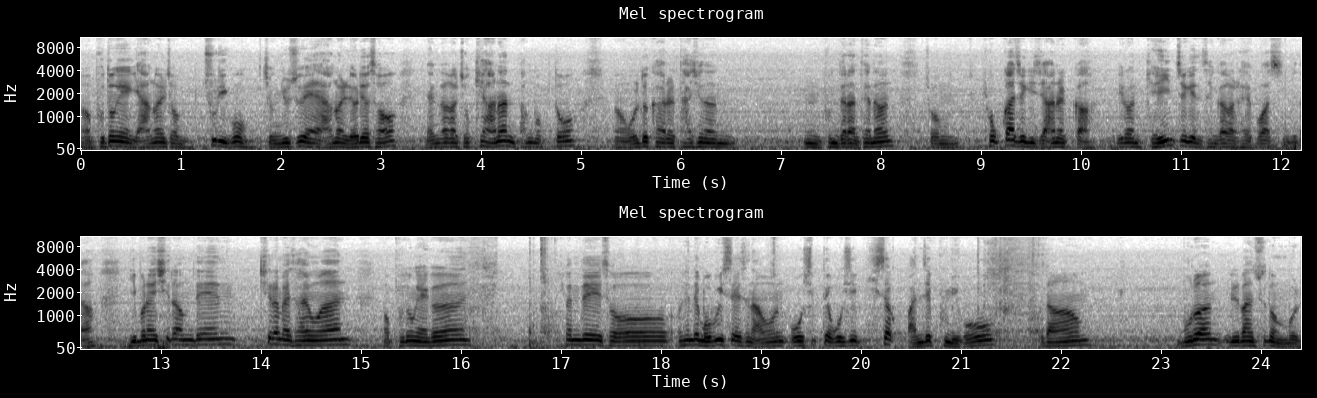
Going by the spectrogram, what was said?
어, 부동액 양을 좀 줄이고 정유수의 양을 늘려서 냉각을 좋게 하는 방법도 어, 올드카를 타시는 음, 분들한테는 좀 효과적이지 않을까 이런 개인적인 생각을 해보았습니다. 이번에 실험된 실험에 사용한 어, 부동액은 현대에서 현대 모비스에서 나온 50대 50 희석 완제품이고 그다음 물원 일반 수돗물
